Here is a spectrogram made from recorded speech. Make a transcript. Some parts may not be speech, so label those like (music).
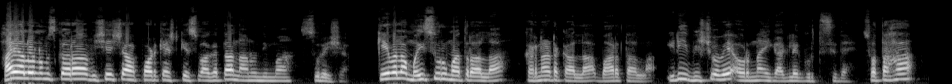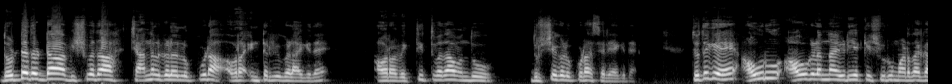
Hi hello ನಮಸ್ಕಾರ. ವಿಶೇಷ ಪಾಡ್ಕಾಸ್ಟ್ಗೆ ಸ್ವಾಗತ. ನಾನು ನಿಮ್ಮ ಸುರೇಶ. ಕೇವಲ ಮೈಸೂರು ಮಾತ್ರ ಅಲ್ಲ, ಕರ್ನಾಟಕ ಅಲ್ಲ, ಭಾರತ ಅಲ್ಲ, ಇಡೀ ವಿಶ್ವವೇ ಅವ್ರನ್ನ ಈಗಾಗಲೇ ಗುರುತಿಸಿದೆ. ಸ್ವತಃ ದೊಡ್ಡ ದೊಡ್ಡ ವಿಶ್ವದ ಚಾನೆಲ್ಗಳಲ್ಲೂ ಕೂಡ ಅವರ ಇಂಟರ್ವ್ಯೂಗಳಾಗಿದೆ. ಅವರ ವ್ಯಕ್ತಿತ್ವದ ಒಂದು ದೃಶ್ಯಗಳು ಕೂಡ ಸರಿಯಾಗಿದೆ. ಜೊತೆಗೆ ಅವರು ಅವುಗಳನ್ನ ಹಿಡಿಯೋಕ್ಕೆ ಶುರು ಮಾಡಿದಾಗ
